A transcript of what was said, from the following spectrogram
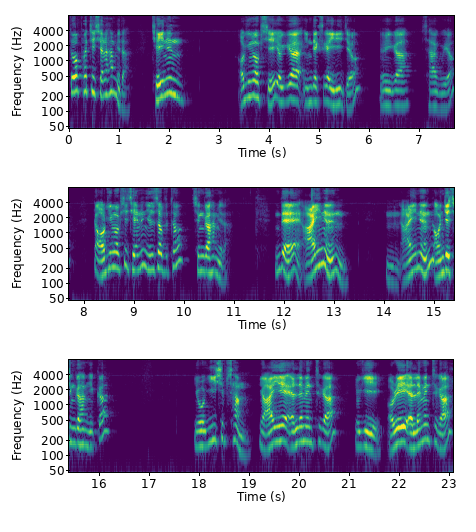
또 파티션을 합니다. J는 어김없이 여기가 인덱스가 1이죠. 여기가 4고요. 그러니까 어김없이 J는 1서부터 증가합니다. 근데 I는 음, I는 언제 증가합니까? 요 23, 요 I의 엘레멘트가 여기 어레이 엘레멘트가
